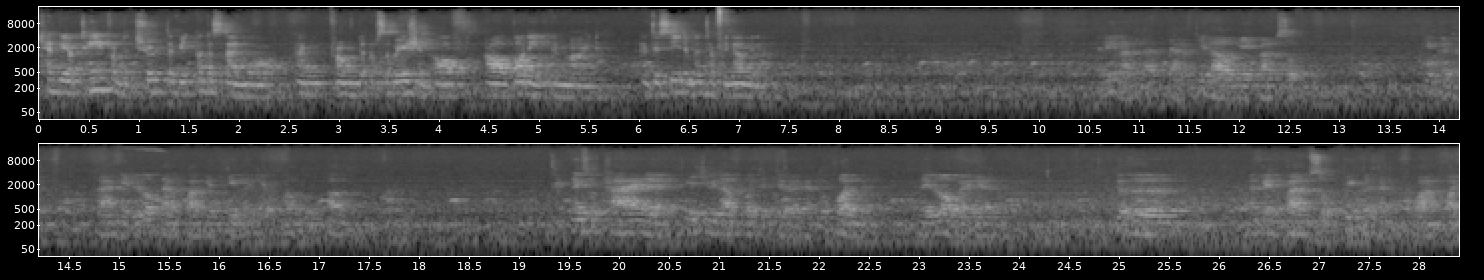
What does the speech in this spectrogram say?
can be obtained from the truth that we understand more and from the observation of our body and mind and to see the mental phenomena. ที่เรามีความสุขที่เกิดจากการเห็นโลกตามความเป็นจริงและเกี่ยวข้องถูกต้องในสุดท้ายเลยที่ชีวิตเราควรจะเจอทุกคนในโลกใบนี้คือมันเป็นความสุขที่เกิดจากความปล่อย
